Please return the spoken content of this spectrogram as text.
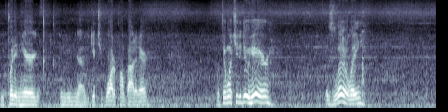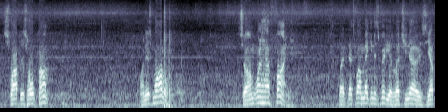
you put it in here, and you, you know, you get your water pump out of there. What they want you to do here is literally swap this whole pump on this model. So I'm going to have fun. But that's why I'm making this video to let you know is, yep,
